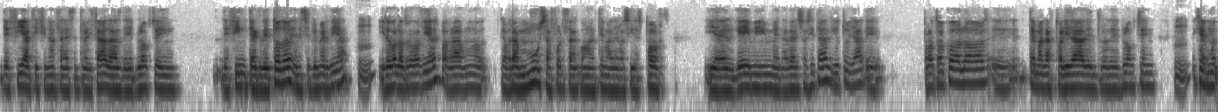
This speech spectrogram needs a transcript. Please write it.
de fiat y finanzas descentralizadas, de blockchain, de fintech, de todo en ese primer día. Mm. Y luego los otros dos días pues, habrá uno que habrá mucha fuerza con el tema de los eSports y el gaming, metaversos y tal, y otro ya de protocolos, eh, temas de actualidad dentro de blockchain. Mm. que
